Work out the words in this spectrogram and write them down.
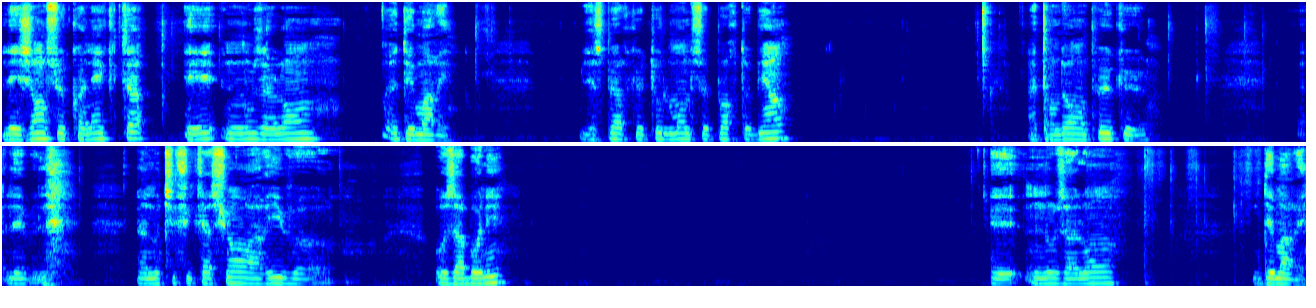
les gens se connectent et nous allons démarrer. J'espère que tout le monde se porte bien. Attendons un peu que la notification arrive euh, aux abonnés. Et nous allons démarrer.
